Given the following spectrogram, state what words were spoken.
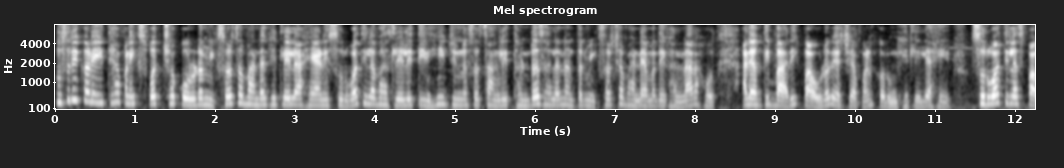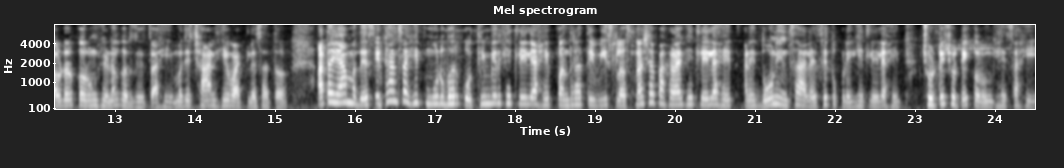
दुसरीकडे इथे आपण एक स्वच्छ कोरडं मिक्सरचं भांडं घेतलेलं आहे आणि सुरुवातीला भाजलेले तिन्ही जिन्नस चांगले थंड झाल्यानंतर मिक्सरच्या भांड्यामध्ये घालणार आहोत आणि अगदी बारीक पावडर याची आपण करून घेतलेली आहे. सुरुवातीलाच पावडर करून घेणं गरजेचं आहे म्हणजे छान हे वाटलं जातं. आता यामध्ये पिठांसहित मूठभर कोथिंबीर घेतलेली आहे पंधरा ते वीस लसणाच्या पाकळ्या घेतलेल्या आहेत आणि दोन इंच आल्याचे तुकडे घेतलेले आहेत. छोटे छोटे करून घ्यायचं आहे.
